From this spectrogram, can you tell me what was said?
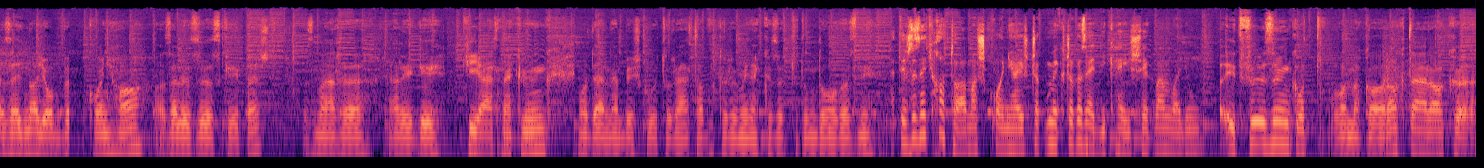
ez egy nagyobb konyha az előzőhöz képest ez már eléggé kiárt nekünk, modernebb és kulturáltabb körülmények között tudunk dolgozni. Hát és ez egy hatalmas konyha, és csak, még csak az egyik helyiségben vagyunk. Itt főzünk, ott vannak a raktárak,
